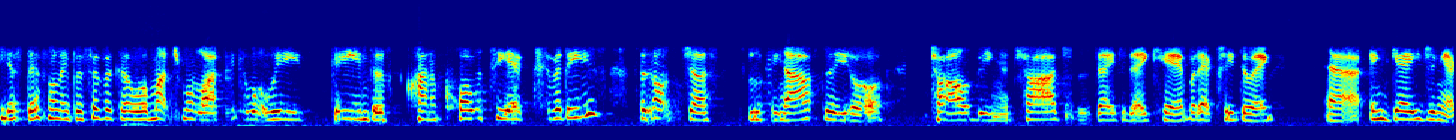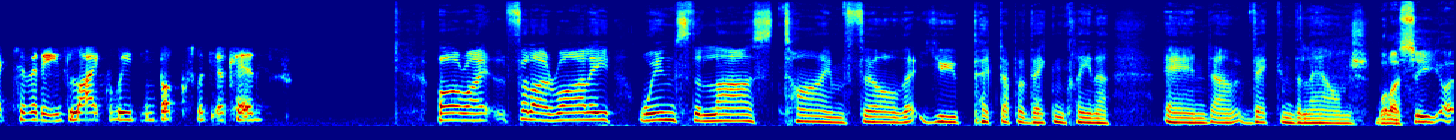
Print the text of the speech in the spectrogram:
Yes, definitely. Pasifika were much more likely to what we deemed as kind of quality activities. So not just looking after your child being in charge of the day-to-day care, but actually doing uh, engaging activities like reading books with your kids. All right, Phil O'Reilly, when's the last time, Phil, that you picked up a vacuum cleaner and um, vacuumed the lounge? Well, I see. I,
